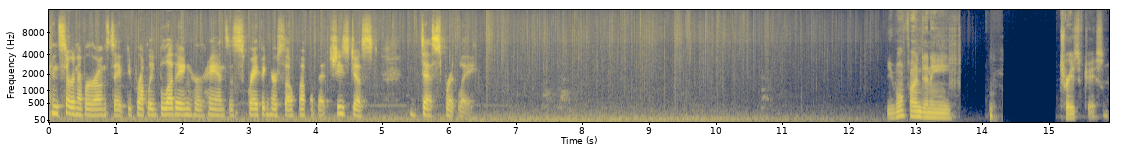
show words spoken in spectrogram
concern of her own safety, probably blooding her hands and scraping herself up a bit. She's just desperately. You won't find any trace of Jason.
